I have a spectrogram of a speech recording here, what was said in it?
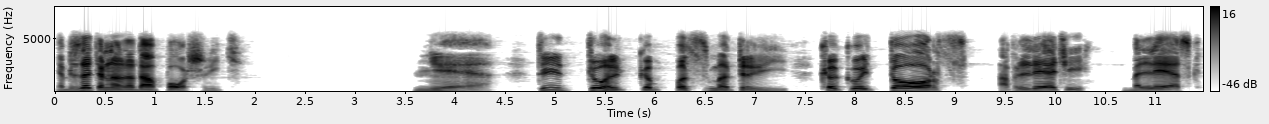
Обязательно надо опошлить. Не, ты только посмотри, какой торс, а плечи, блеск.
